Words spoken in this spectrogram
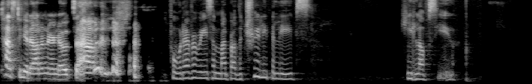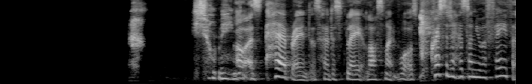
testing it out in her notes out. For whatever reason, my brother truly believes he loves you. You don't mean. Oh, as harebrained as her display at last night was, Cressida has done you a favour.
